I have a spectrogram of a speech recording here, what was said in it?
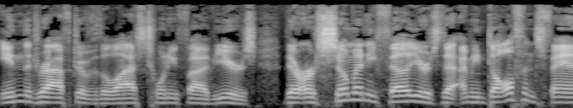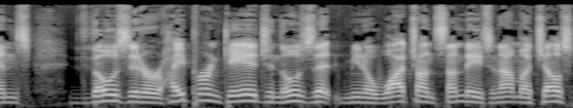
in the draft over the last 25 years there are so many failures that i mean dolphins fans those that are hyper engaged and those that you know watch on sundays and not much else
